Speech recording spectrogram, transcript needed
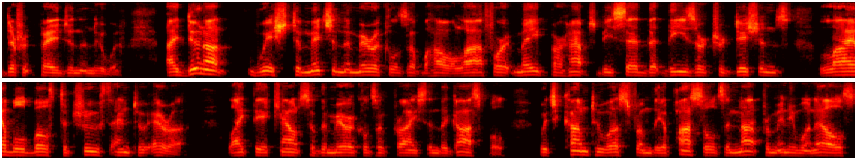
different page in the new one. I do not wish to mention the miracles of Baha'u'llah, for it may perhaps be said that these are traditions liable both to truth and to error, like the accounts of the miracles of Christ in the gospel, which come to us from the apostles and not from anyone else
